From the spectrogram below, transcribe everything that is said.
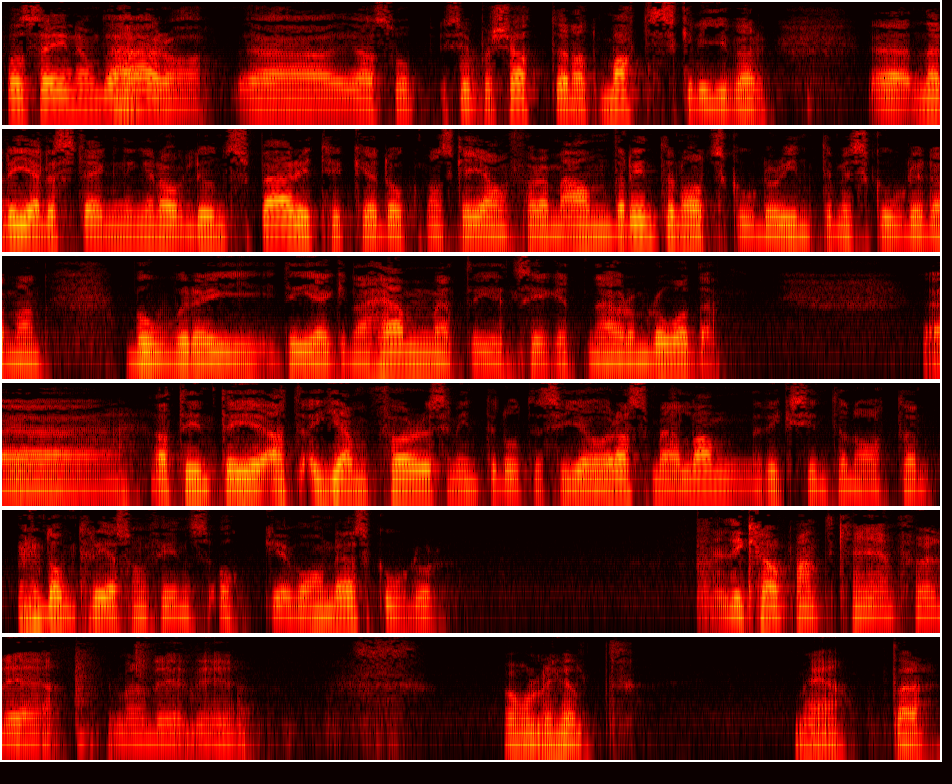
Vad säger ni om det här då? Eh, Jag så, ser på chatten att Mats skriver när det gäller stängningen av Lundsberg tycker jag dock man ska jämföra med andra internatskolor och inte med skolor där man bor i det egna hemmet i ens eget närområde. Eh, Att, inte att jämförelsen inte låter sig göras mellan riksinternaten, de tre som finns, och vanliga skolor. Det är klart man inte kan jämföra det. Men det, det jag håller helt med där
